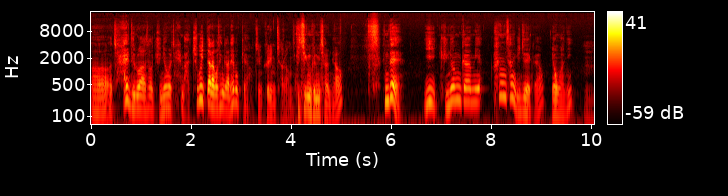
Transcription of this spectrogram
어, 잘 들어와서 균형을 잘 맞추고 있다라고 생각을 해볼게요. 지금 그림처럼. 그 지금 그림처럼요. 근데 이 균형감이 항상 유지될까요? 영원히? 음,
